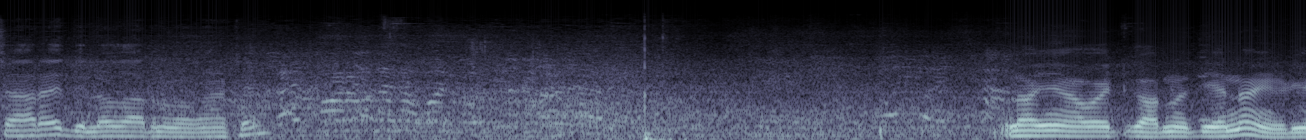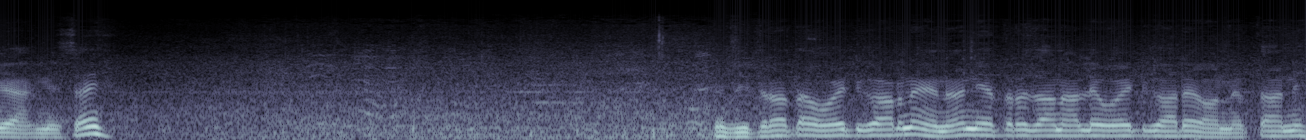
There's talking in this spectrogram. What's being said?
साह्रै ढिलो गर्नुभयो गाँठे ल यहाँ वेट गर्नु दिएन हिँड्यो हामी चाहिँ। भित्र त वेट गर्ने होइन नि यत्रोजनाले वेट गऱ्यो भने त अनि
